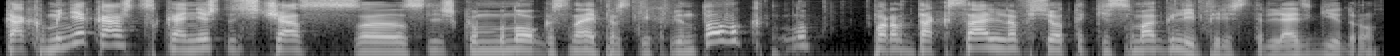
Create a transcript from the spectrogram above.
Как мне кажется, конечно, сейчас э, слишком много снайперских винтовок. Ну, парадоксально все-таки смогли перестрелять Гидру.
